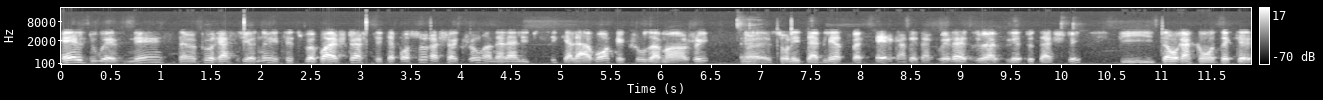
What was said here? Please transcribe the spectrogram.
elle, d'où elle venait, c'était un peu rationné. Tu sais, tu veux pas acheter, tu n'étais pas sûr à chaque jour en allant à l'épicerie qu'elle allait avoir quelque chose à manger euh, sur les tablettes. Ben, elle, quand elle est arrivée là, elle, voulait tout acheter. Puis, on racontait que,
